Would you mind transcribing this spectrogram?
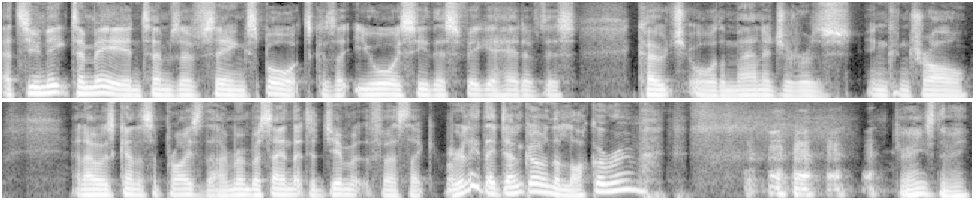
it's unique to me in terms of seeing sports because you always see this figurehead of this coach or the manager is in control. And I was kind of surprised that I remember saying that to Jim at the first, like, really? They don't go in the locker room? Strange to me.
